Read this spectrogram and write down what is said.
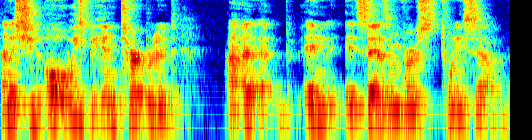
and it should always be interpreted. Uh, uh, in it says in verse twenty-seven.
